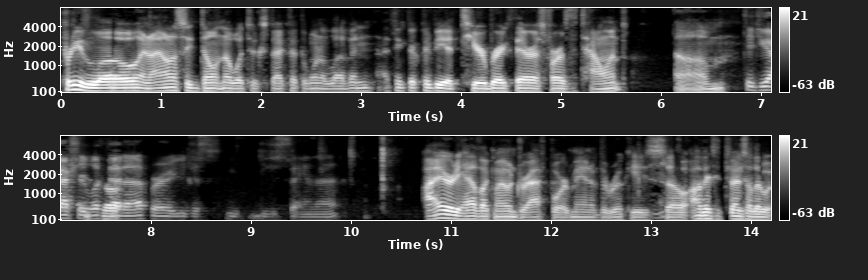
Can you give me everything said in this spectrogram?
pretty low and i honestly don't know what to expect at the 111 i think there could be a tier break there as far as the talent um Did you actually look So- that up, or are you just you just saying that? I already have like my own draft board, man, of the rookies. So obviously it depends how the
